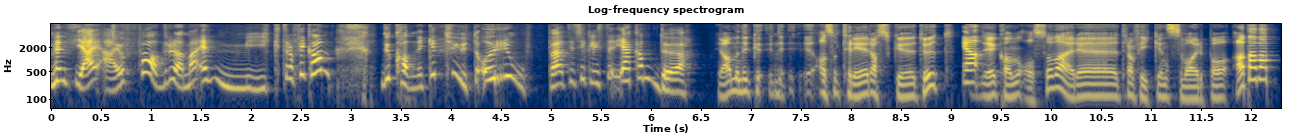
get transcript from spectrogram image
Mens jeg er jo fader ulla meg en myk trafikant. Du kan ikke tute og rope til syklister. Jeg kan dø. Ja, men det, altså tre raske tut, Ja. det kan også være trafikkens svar på app, app, app.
